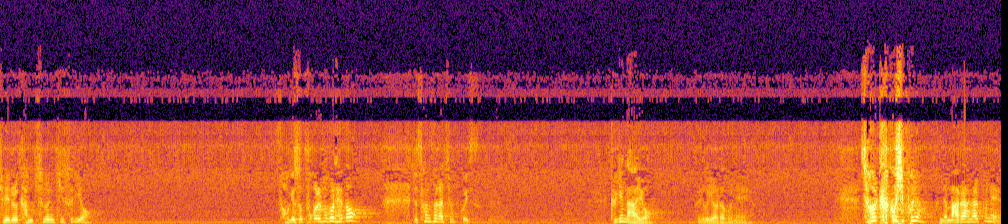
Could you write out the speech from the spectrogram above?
죄를 감추는 기술이요. 속에서 부글부글 해도 아주 선사같이 웃고 있어. 그게 나요. 그리고 여러분이에요. 저걸 갖고 싶어요. 근데 말을 안 할 뿐이에요.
